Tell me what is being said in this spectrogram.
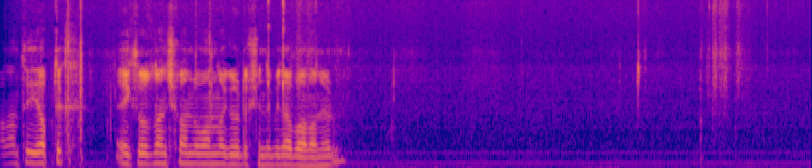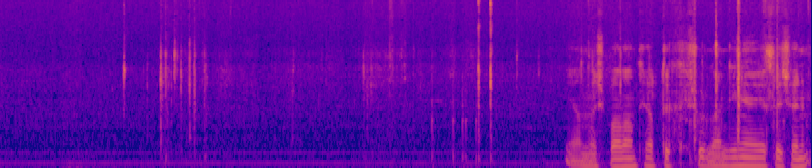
Bağlantıyı yaptık. Egzozdan çıkan dumanı da gördük. Şimdi bir daha bağlanıyorum. Yanlış bağlantı yaptık. Şuradan lineayı seçelim.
